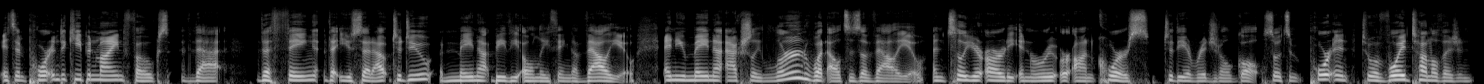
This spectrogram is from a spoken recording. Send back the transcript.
It's important to keep in mind, folks, that the thing that you set out to do may not be the only thing of value. And you may not actually learn what else is of value until you're already en route or on course to the original goal. So it's important to avoid tunnel vision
